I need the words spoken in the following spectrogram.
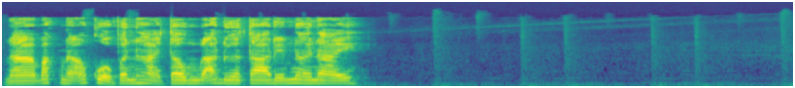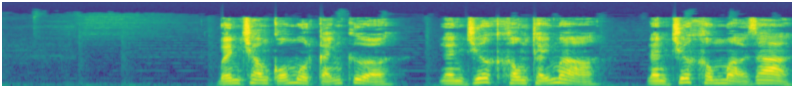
Là bắc não của Vân Hải Tông đã đưa ta đến nơi này. Bên trong có một cánh cửa, lần trước không thấy mở, lần trước không mở ra,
